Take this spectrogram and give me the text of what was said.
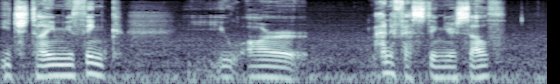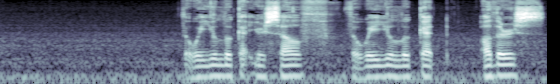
Each time you think, you are manifesting yourself. The way you look at yourself, the way you look at others,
